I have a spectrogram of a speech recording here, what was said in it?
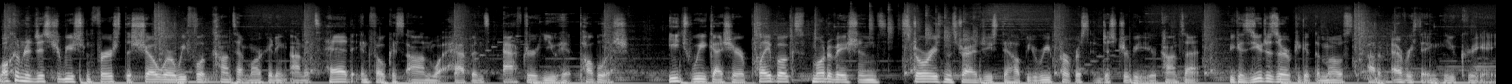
Welcome to Distribution First, the show where we flip content marketing on its head and focus on what happens after you hit publish. Each week, I share playbooks, motivations, stories, and strategies to help you repurpose and distribute your content because you deserve to get the most out of everything you create.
